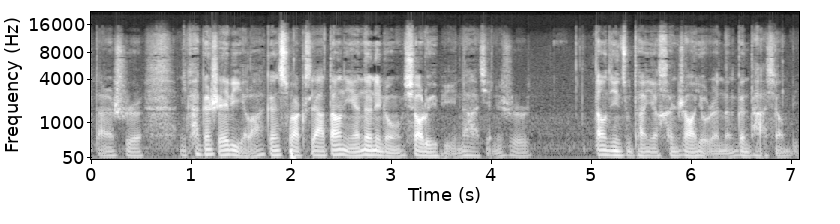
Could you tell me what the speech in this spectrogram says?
但是你看跟谁比了？跟苏亚克斯亚当年的那种效率比，那简直是当今足坛也很少有人能跟他相比。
